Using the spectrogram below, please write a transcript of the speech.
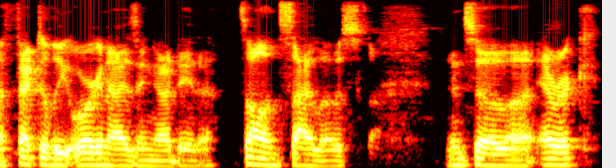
effectively organizing our data. It's all in silos. And so uh, Eric,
